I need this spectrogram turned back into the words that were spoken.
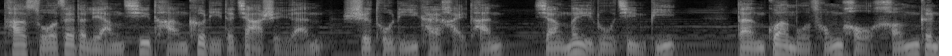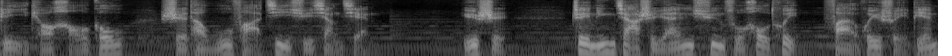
他所在的两栖坦克里的驾驶员试图离开海滩，向内陆进逼，但灌木丛后横跟着一条壕沟，使他无法继续向前。于是，这名驾驶员迅速后退，返回水边，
